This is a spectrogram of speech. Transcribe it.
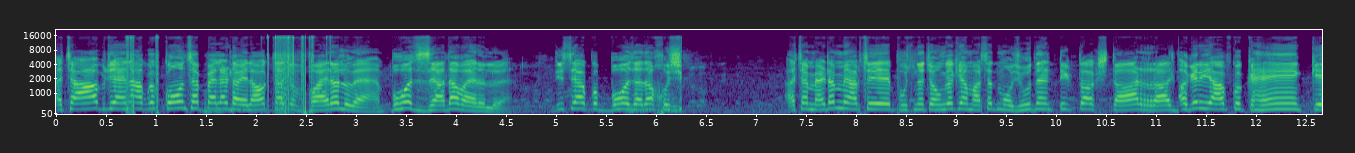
अच्छा आप जो है ना आपका कौन सा पहला डायलॉग था जो वायरल हुआ है? बहुत ज़्यादा वायरल हुआ है जिससे आपको बहुत ज़्यादा खुशी अच्छा मैडम मैं आपसे पूछना चाहूँगा कि हमारे साथ मौजूद हैं टिकटॉक स्टार राज। अगर ये आपको कहें कि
